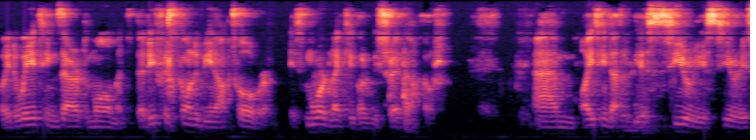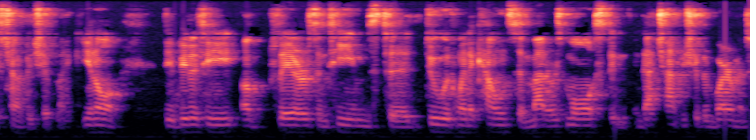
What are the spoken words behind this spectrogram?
by the way things are at the moment, that if it's going to be in October, it's more likely going to be straight knockout. Um, I think that will be a serious, serious championship. Like you know, the ability of players and teams to do it when it counts and matters most in, in that championship environment.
